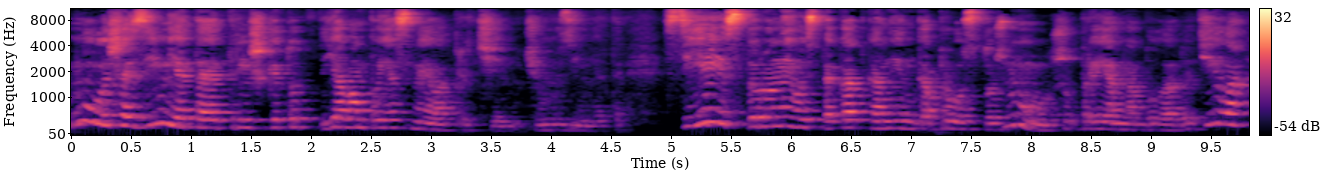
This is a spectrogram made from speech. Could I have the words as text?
Ну, лише зім'яте трішки. Тут я вам пояснила причину, чому зім'яте. З цієї сторони ось така тканинка просто, ну, щоб приємна була до тіла.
